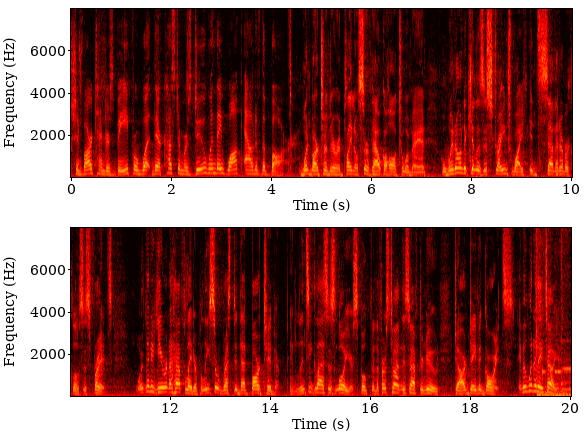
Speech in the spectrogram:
should bartenders be for what their customers do when they walk out of the bar? One bartender in Plano served alcohol to a man who went on to kill his estranged wife and seven of her closest friends. More than a year and a half later, police arrested that bartender, and Lindsey Glass's lawyer spoke for the first time this afternoon to our David Goins. David, what did they tell you?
